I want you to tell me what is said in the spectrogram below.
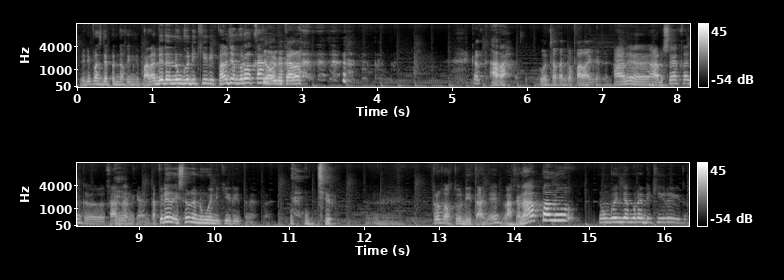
Jadi pas dia pentokin kepala dia udah nunggu di kiri, padahal jamurnya ke kanan. ke kanan. Kan arah loncatan kepalanya kan Ada, harusnya kan ke kanan kan. Tapi dia istri udah nungguin di kiri ternyata. anjir Terus waktu ditanyain, lah kenapa lu nungguin jamurnya di kiri gitu?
